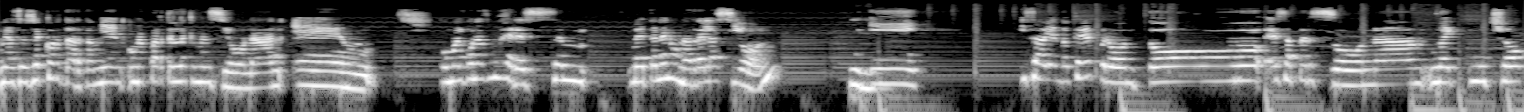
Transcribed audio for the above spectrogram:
me hace recordar también una parte en la que mencionan eh, cómo algunas mujeres se meten en una relación y y sabiendo que de pronto esa persona no hay mucho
